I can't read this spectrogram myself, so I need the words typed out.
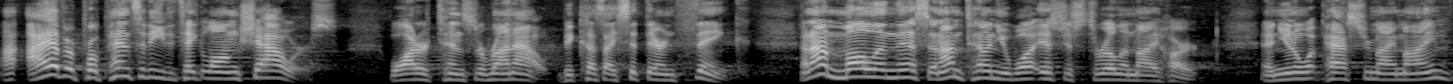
I have a propensity to take long showers. Water tends to run out because I sit there and think. And I'm mulling this, and I'm telling you what, it's just thrilling my heart. And you know what passed through my mind?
